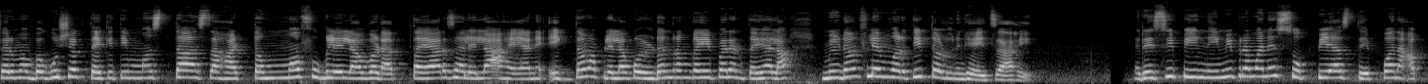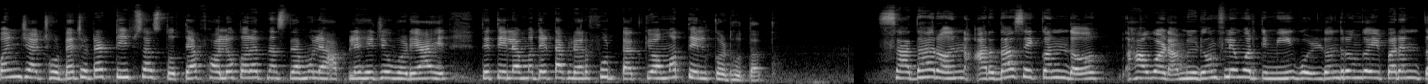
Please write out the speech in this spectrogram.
तर मग बघू शकते किती मस्त असा हा टम्म फुगलेला वडा तयार झालेला आहे आणि एकदम आपल्याला गोल्डन रंग येईपर्यंत याला मिडम फ्लेमवरती तळून घ्यायचं आहे. रेसिपी नेहमीप्रमाणे सोपी असते पण आपण ज्या छोट्या छोट्या टिप्स असतो त्या फॉलो करत नसल्यामुळे आपले हे जे वडे आहेत ते तेलामध्ये टाकल्यावर फुटतात किंवा मग तेलकट होतात. साधारण अर्धा सेकंद हा वडा मिडियम फ्लेमवरती मी गोल्डन रंग येईपर्यंत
